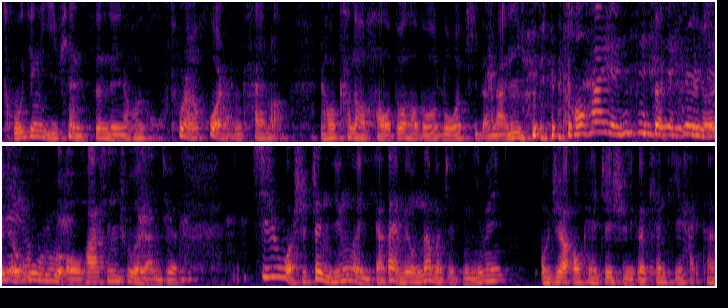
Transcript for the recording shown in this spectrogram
途经一片森林，然后突然豁然开朗，然后看到好多好多裸体的男女，桃花源记对，就有一。种误入藕花深处的感觉。其实我是震惊了一下，但也没有那么震惊，因为我知道，OK，这是一个天体海滩。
